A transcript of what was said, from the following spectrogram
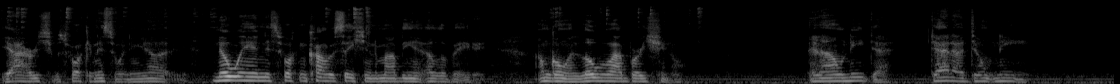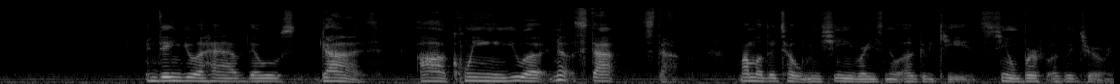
yeah, I heard she was fucking this one. And yeah, nowhere in this fucking conversation am I being elevated. I'm going low vibrational. And I don't need that. That I don't need. And then you'll have those guys. Ah, queen, you are no stop, stop. My mother told me she ain't raised no ugly kids. She don't birth ugly children.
